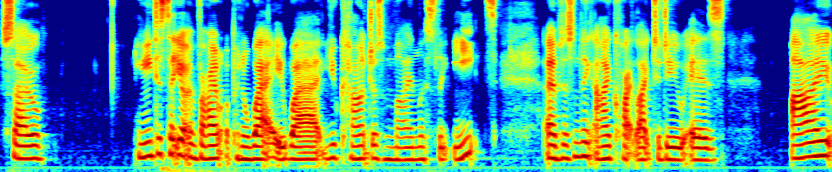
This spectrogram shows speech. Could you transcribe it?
So you need to set your environment up in a way where you can't just mindlessly eat. Um, so something I quite like to do is I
